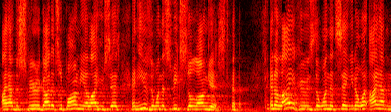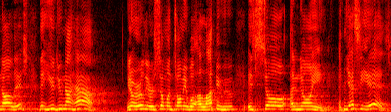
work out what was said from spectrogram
I have the Spirit of God that's upon me, Elihu says, and he is the one that speaks the longest. and Elihu is the one that's saying, You know what? I have knowledge that you do not have. You know, earlier someone told me, well, Elihu is so annoying. And yes, he is.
